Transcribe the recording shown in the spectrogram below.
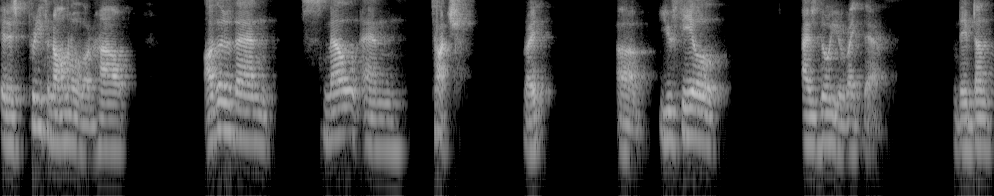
it is pretty phenomenal on how, other than smell and touch, right? Uh, you feel as though you're right there. They've done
